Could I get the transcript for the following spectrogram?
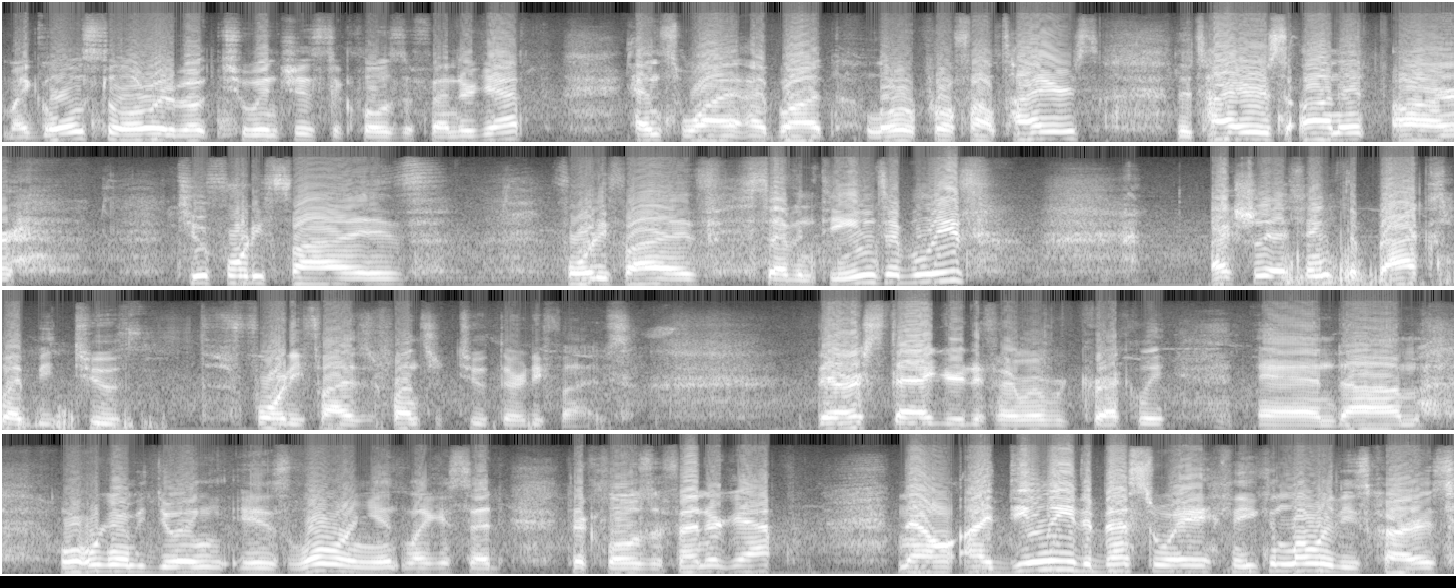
my goal is to lower it about 2 inches to close the fender gap. Hence why I bought lower profile tires. The tires on it are 245, 45, 17s, I believe. Actually, I think the backs might be 245s, the fronts are 235s. They are staggered, if I remember correctly. And um, what we're going to be doing is lowering it, like I said, to close the fender gap. Now, ideally, the best way that you can lower these cars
